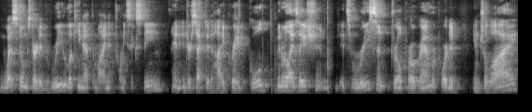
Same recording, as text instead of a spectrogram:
Wesdome started re-looking at the mine in 2016 and intersected high-grade gold mineralization. Its recent drill program reported in July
